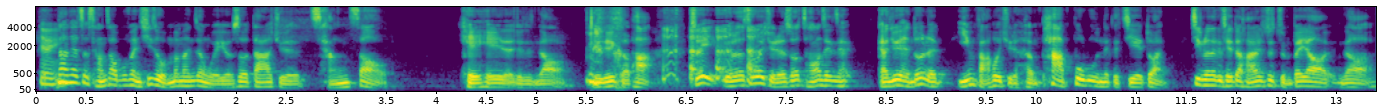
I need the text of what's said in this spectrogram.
对，那在这长照部分，其实我慢慢认为，有时候大家觉得长照。黑黑的，就是你知道有点可怕，所以有的时候会觉得说，长这件感觉很多人引法会觉得很怕步入那个阶段，进入那个阶段好像就准备要你知道，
